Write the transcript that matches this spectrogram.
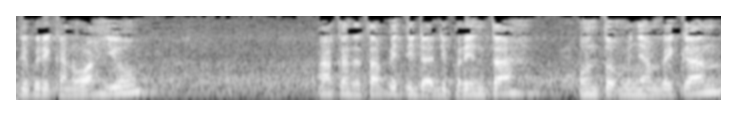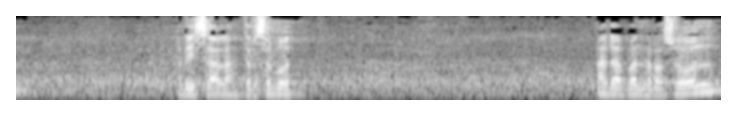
Diberikan wahyu akan tetapi tidak diperintah untuk menyampaikan risalah tersebut. Adapun Rasul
